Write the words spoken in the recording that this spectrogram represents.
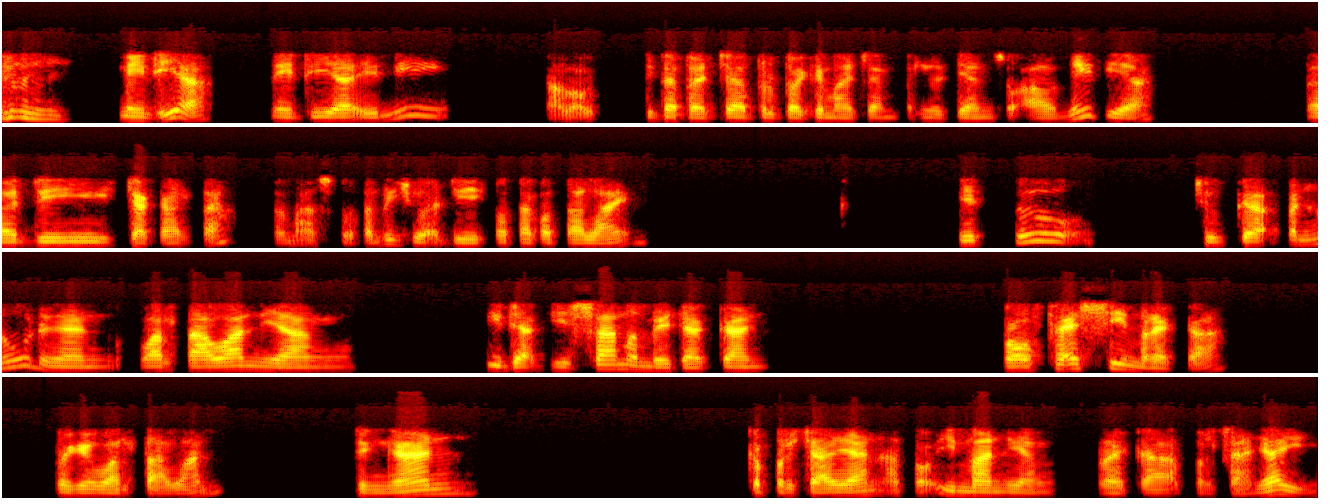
media. Media ini kalau kita baca berbagai macam penelitian soal media uh, di Jakarta termasuk, tapi juga di kota-kota lain, itu juga penuh dengan wartawan yang tidak bisa membedakan profesi mereka sebagai wartawan dengan kepercayaan atau iman yang mereka percayai.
